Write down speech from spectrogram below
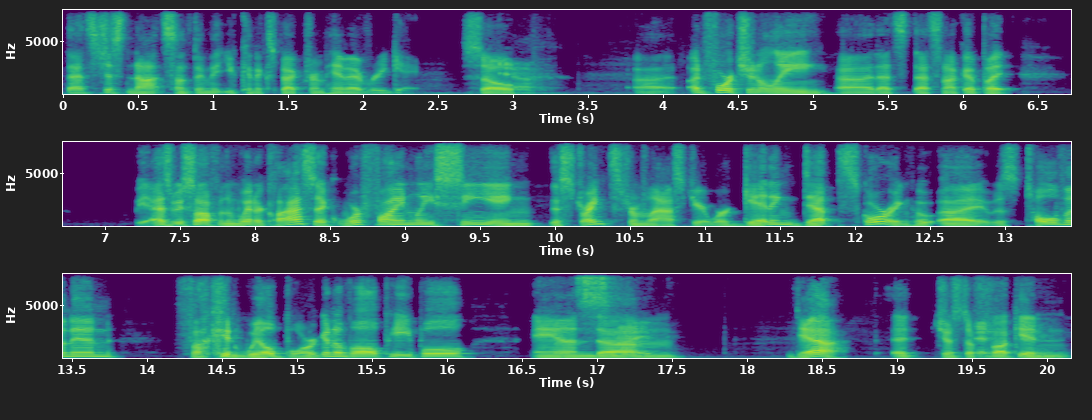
that's just not something that you can expect from him every game. So yeah. uh, unfortunately, uh, that's that's not good. But as we saw from the Winter Classic, we're finally seeing the strengths from last year. We're getting depth scoring. Who uh, it was Tolvanen, fucking Will Borgen of all people, and um, yeah, it, just a And- fucking and-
